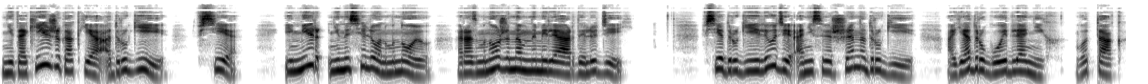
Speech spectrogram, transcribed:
Не такие же, как я, а другие, все. И мир не населен мною, размноженным на миллиарды людей. Все другие люди, они совершенно другие, а я другой для них. Вот так.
